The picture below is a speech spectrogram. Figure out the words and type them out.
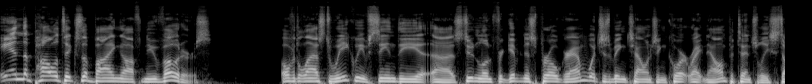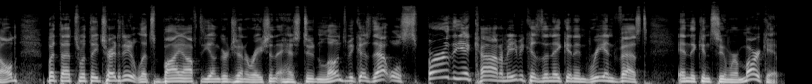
and the politics of buying off new voters. Over the last week, we've seen the uh, student loan forgiveness program, which is being challenged in court right now and potentially stalled. But that's what they try to do. Let's buy off the younger generation that has student loans because that will spur the economy because then they can reinvest in the consumer market.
